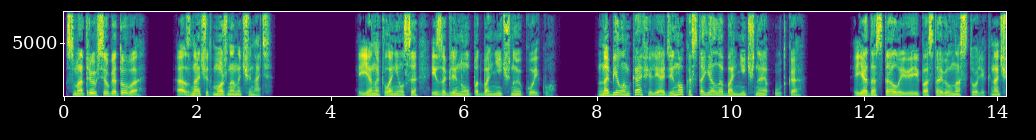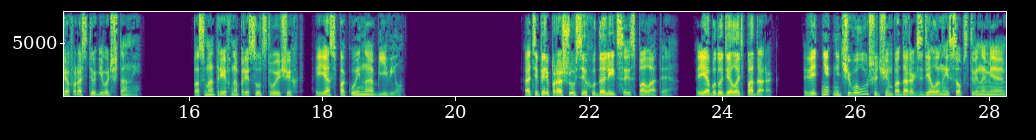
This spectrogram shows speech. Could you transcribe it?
«Смотрю, все готово, а значит, можно начинать». Я наклонился и заглянул под больничную койку. На белом кафеле одиноко стояла больничная утка, я достал ее и поставил на столик, начав расстегивать штаны. Посмотрев на присутствующих, я спокойно объявил. «А теперь прошу всех удалиться из палаты. Я буду делать подарок. Ведь нет ничего лучше, чем подарок, сделанный собственными...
